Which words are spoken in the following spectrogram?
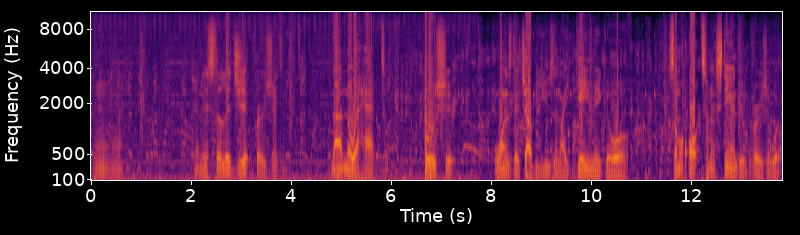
Mm-hmm. And it's the legit version. Not no hacked bullshit ones that y'all be using like Gay GameMaker or some ultimate standard version with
